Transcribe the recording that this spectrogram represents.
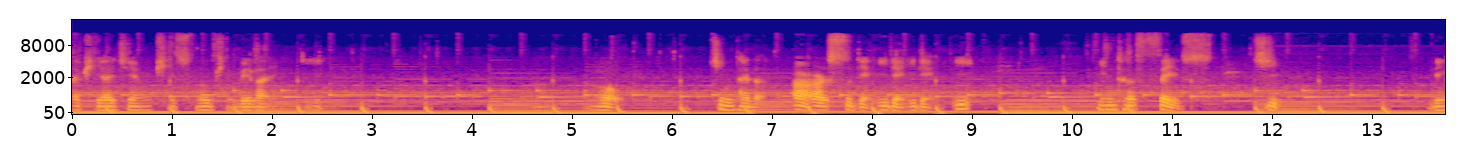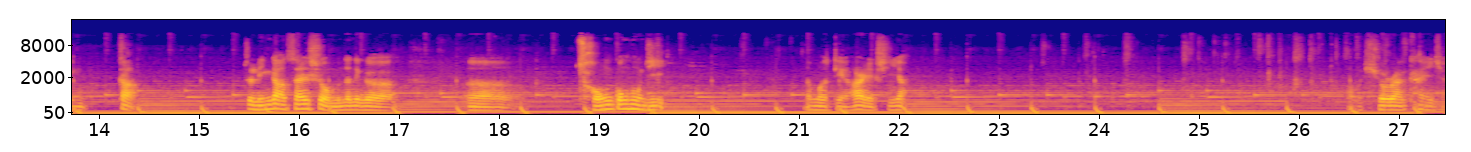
，IP IGMP Snooping VLAN 一，然后静态的二二四点一点一点一，Interface G 零杠，这零杠三是我们的那个呃从工控机。那么点二也是一样，我们修 run 看一下，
